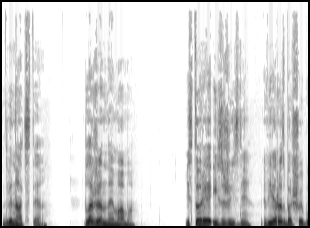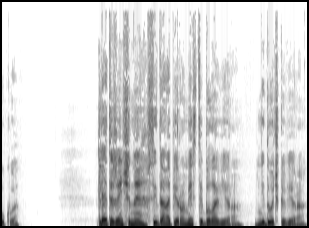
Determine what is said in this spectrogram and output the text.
12. Блаженная мама. История из жизни. Вера с большой буквы. Для этой женщины всегда на первом месте была Вера. Не дочка Вера,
